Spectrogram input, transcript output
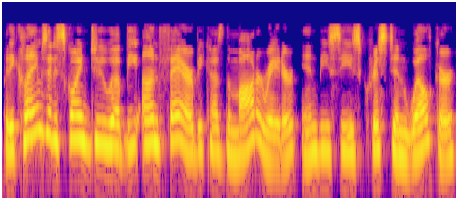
but he claims that it's going to uh, be unfair because the moderator, NBC's Kristen Welker,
